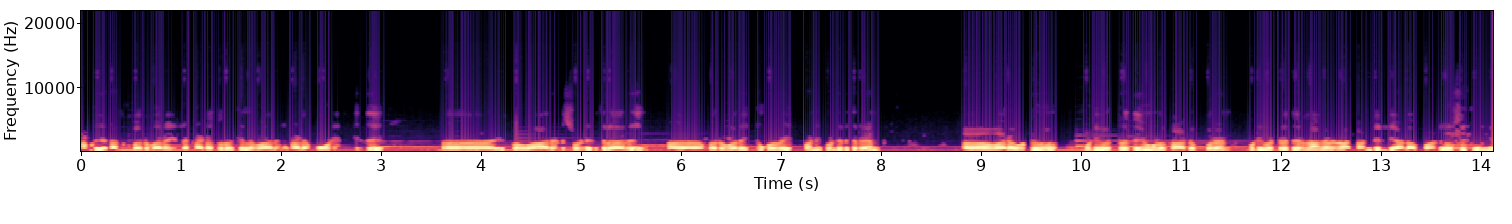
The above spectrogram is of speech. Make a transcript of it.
நம்முடைய நண்பர் வர இல்லை கடை துறக்கல பாருங்க கடை மூடி இருக்குது இப்போ வாரன்னு சொல்லியிருக்கிறாரு. வரும் வரைக்கும் இப்போ வெயிட் பண்ணி கொண்டிருக்கிறேன். வரவிட்டு முடிவற்றதையும் உங்களுக்கு காட்ட போகிறேன் முடிவெட்டுறது நாங்கள் நான் கண்டில்லையால் அப்பான்னு யோசிப்பீங்க.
